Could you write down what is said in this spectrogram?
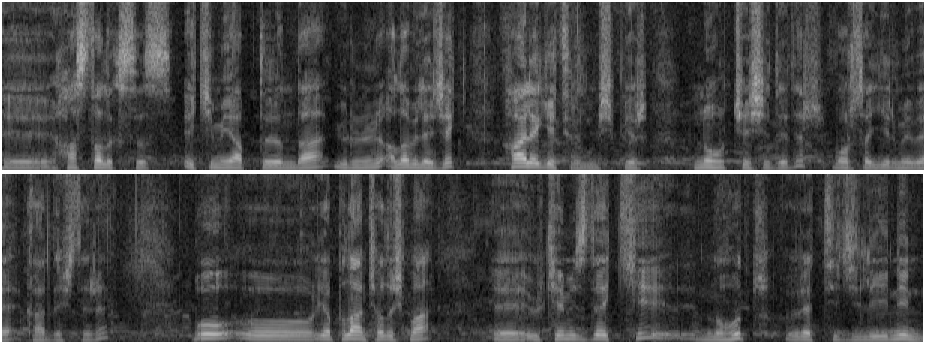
e, hastalıksız ekimi yaptığında ürününü alabilecek hale getirilmiş bir nohut çeşididir. Borsa 20 ve kardeşleri. Bu e, yapılan çalışma e, ülkemizdeki nohut üreticiliğinin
